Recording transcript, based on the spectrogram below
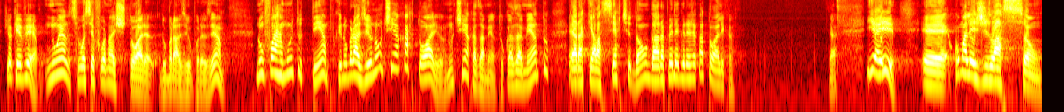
Deixa eu quer ver? Não é, se você for na história do Brasil, por exemplo, não faz muito tempo que no Brasil não tinha cartório, não tinha casamento. O casamento era aquela certidão dada pela Igreja Católica. É. E aí, é, como a legislação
